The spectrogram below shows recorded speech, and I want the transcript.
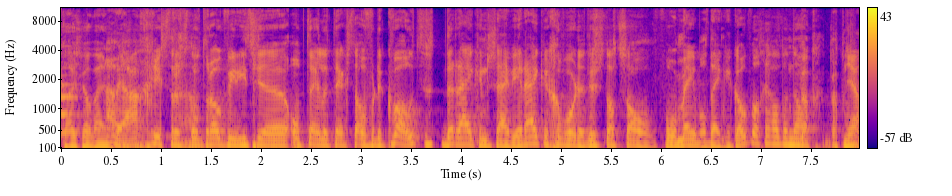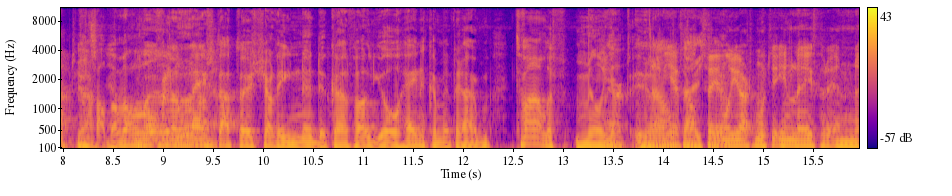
Kan je zo weinig Nou ja, gisteren stond er ook weer iets eh, op teletext over de quote. De rijken zijn weer rijker geworden. Dus dat zal voor Mabel denk ik ook wel gelden dan. Dat, dat Ja, klopt, ja. dat zal dan wel... eh, Boven de lijst staat eh, Charlene de Carvalho Heineken met ruim 12 miljard Ja, euro. die heeft al tijdje, 2 hè? miljard moeten inleveren. En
